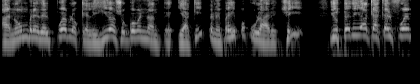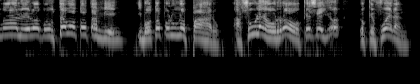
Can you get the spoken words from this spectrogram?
a nombre del pueblo que eligió a sus gobernantes. Y aquí, PNP y populares, sí. Y usted diga que aquel fue malo y el otro, usted votó también y votó por unos pájaros, azules o rojos, qué sé yo, los que fueran.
